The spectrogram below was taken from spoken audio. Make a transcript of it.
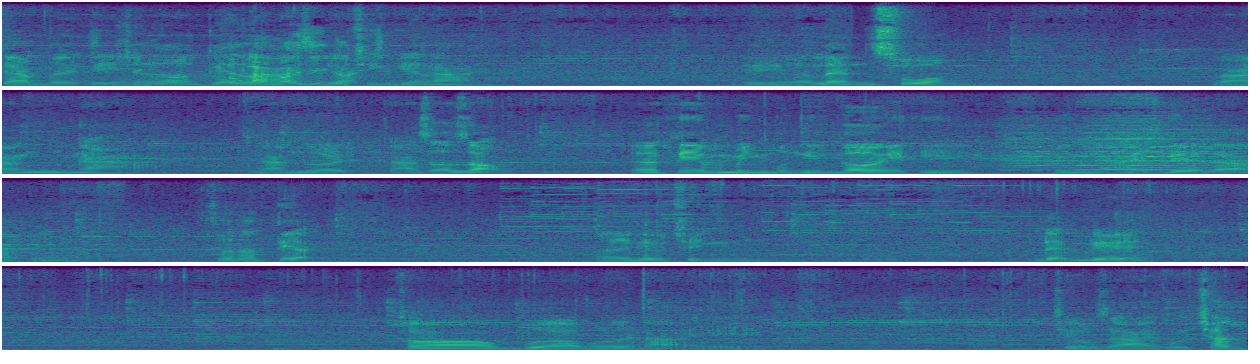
xem với cái cái lái điều chỉnh cái lái. Thì lên xuống và ngả ngả người ngả rất là rộng. À, khi mà mình muốn nghỉ ngơi ấy, thì mình ngả hết ghế ra cũng rất là tiện. Đây điều chỉnh đệm ghế cho vừa với lại chiều dài của chân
